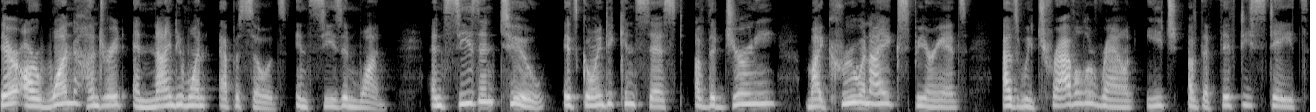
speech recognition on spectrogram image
There are 191 episodes in season one, and season two is going to consist of the journey my crew and I experience as we travel around each of the 50 states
